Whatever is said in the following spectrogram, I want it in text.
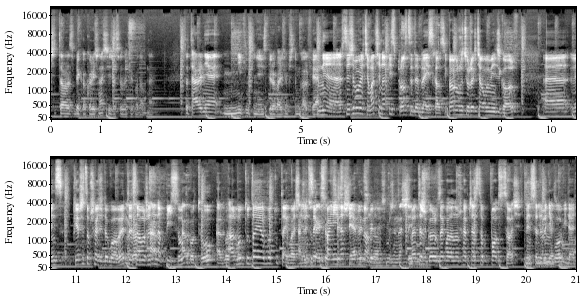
Czy to zbieg okoliczności, że są takie podobne? Totalnie nikim się nie inspirowaliśmy przy tym golfie. Nie, w sensie bo wiecie, macie napis prosty The Blaze House i Paweł rzucił, że chciałby mieć golf. E, więc pierwsze co przychodzi do głowy to No jest to- nałożenie a- napisu. Albo tu, albo, Albo tu. tutaj, albo tutaj właśnie, A że więc tutaj jakby są fajniej na wszystkie, szyi więc wygląda. stwierdziliśmy, że na szyi. Bo ja też golf zakładam na przykład często pod coś, więc wtedy by nie widać było by widać.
